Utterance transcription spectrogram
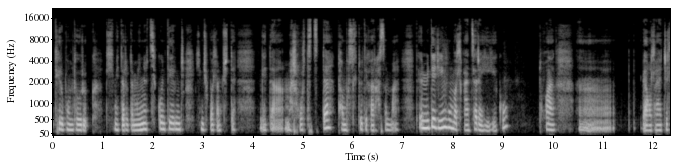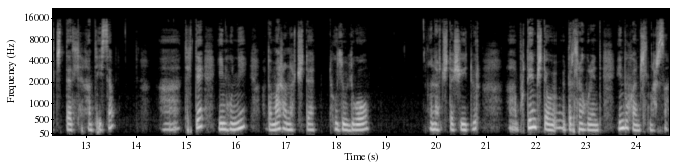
тэрбум төгрөг гэх мэтэр одоо минут секундээр нь хэмжих боломжтой. Ингээд маш хурдцтай том өсөлтүүдийг гаргасан байна. Тэгэхээр мэдээж энэ хүн бол ганцаараа хийгээгүй. Тухайн байгууллагын ажилчтай л хамт хийсэн. Аа тэгтээ энэ хүний одоо маш оновчтой төлөвлөгөө оновчтой шийдвэр бүтээмжтэй удирдлагын хүрээнд энэ бүх амжилт нь гарсан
